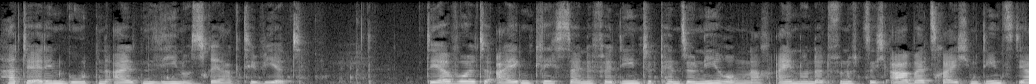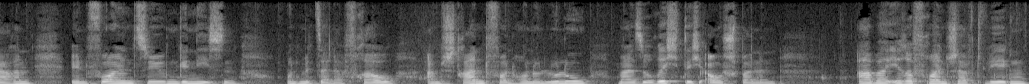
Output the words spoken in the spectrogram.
hatte er den guten alten Linus reaktiviert. Der wollte eigentlich seine verdiente Pensionierung nach 150 arbeitsreichen Dienstjahren in vollen Zügen genießen und mit seiner Frau am Strand von Honolulu mal so richtig ausspannen, aber ihrer Freundschaft wegen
